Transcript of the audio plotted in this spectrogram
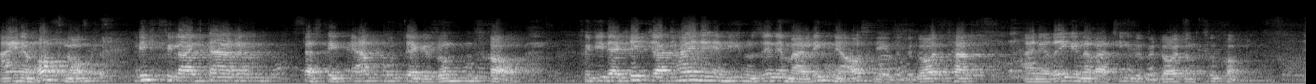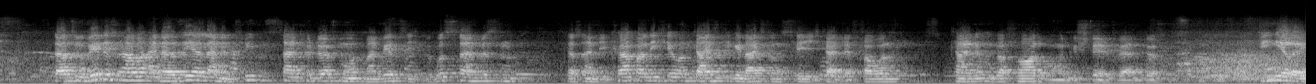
Eine Hoffnung liegt vielleicht darin, dass dem Erbgut der gesunden Frau für die der Krieg ja keine in diesem Sinne maligne Auslese bedeutet hat, eine regenerative Bedeutung zukommt. Dazu wird es aber einer sehr langen Friedenszeit bedürfen und man wird sich bewusst sein müssen, dass an die körperliche und geistige Leistungsfähigkeit der Frauen keine Überforderungen gestellt werden dürfen, die ihre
